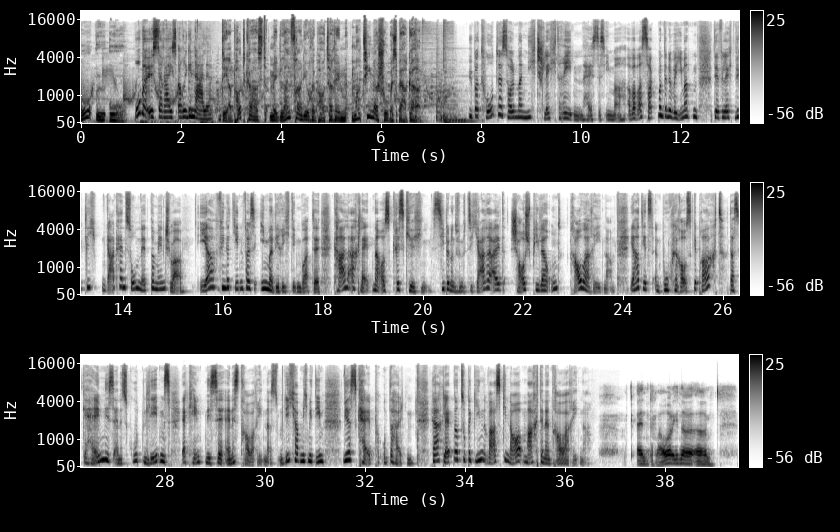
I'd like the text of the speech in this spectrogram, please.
OÖO. Oberösterreichs Originale. Der Podcast mit Live-Radio-Reporterin Martina Schobesberger. Über Tote soll man nicht schlecht reden, heißt es immer. Aber was sagt man denn über jemanden, der vielleicht wirklich gar kein so netter Mensch war? Er findet jedenfalls immer die richtigen Worte. Karl Achleitner aus Christkirchen, 57 Jahre alt, Schauspieler und Trauerredner. Er hat jetzt ein Buch herausgebracht, Das Geheimnis eines guten Lebens, Erkenntnisse eines Trauerredners. Und ich habe mich mit ihm via Skype unterhalten. Herr Achleitner, zu Beginn, was genau macht denn ein Trauerredner? Ein Trauerredner äh,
